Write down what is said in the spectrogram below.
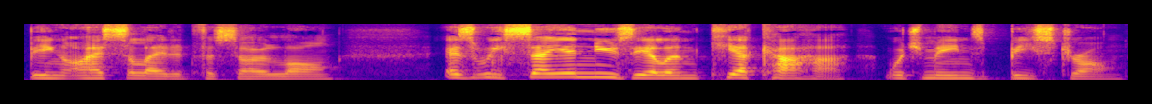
being isolated for so long. As we say in New Zealand, kia kaha, which means be strong.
